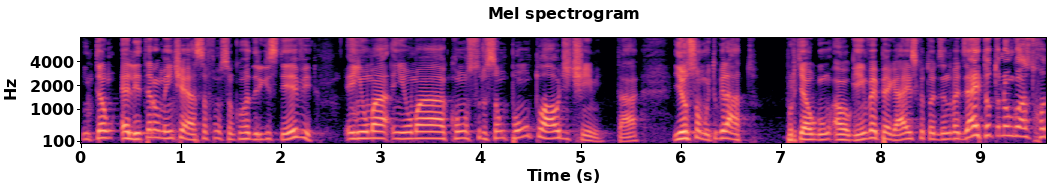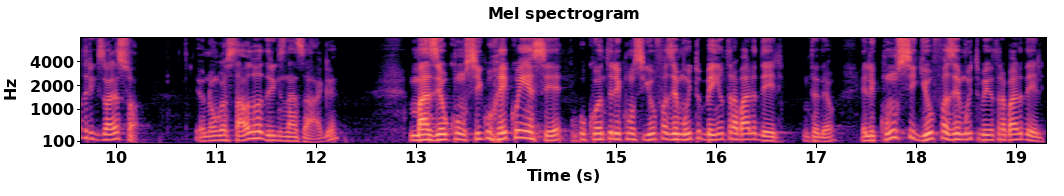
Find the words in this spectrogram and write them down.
Então, é literalmente essa função que o Rodrigues teve em uma, em uma construção pontual de time, tá? E eu sou muito grato, porque algum, alguém vai pegar isso que eu estou dizendo e vai dizer, ah, então tu não gosta do Rodrigues. Olha só, eu não gostava do Rodrigues na zaga, mas eu consigo reconhecer o quanto ele conseguiu fazer muito bem o trabalho dele, entendeu? Ele conseguiu fazer muito bem o trabalho dele.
